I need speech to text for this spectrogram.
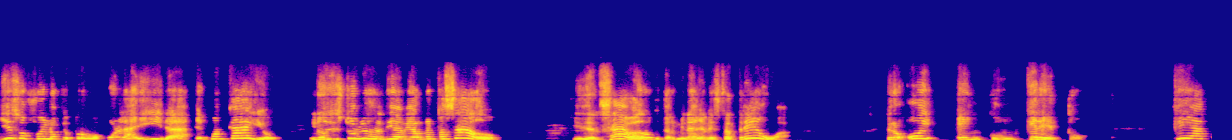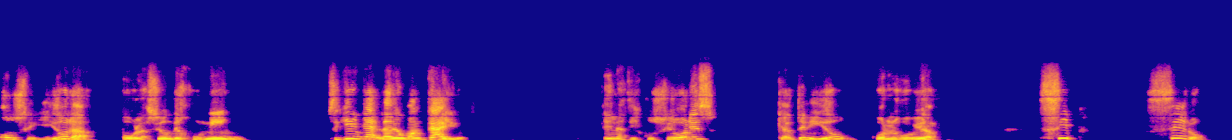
Y eso fue lo que provocó la ira en Huancayo y los disturbios del día viernes pasado y del sábado que terminan en esta tregua. Pero hoy, en concreto, ¿qué ha conseguido la población de Junín? Si quieren ya, la de Huancayo, en las discusiones que han tenido con el gobierno. SIP, cero,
